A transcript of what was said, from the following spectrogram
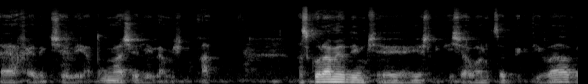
היה חלק שלי, התרומה שלי למשפחה. אז כולם יודעים שיש לי כישרון קצת בכתיבה, ו...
